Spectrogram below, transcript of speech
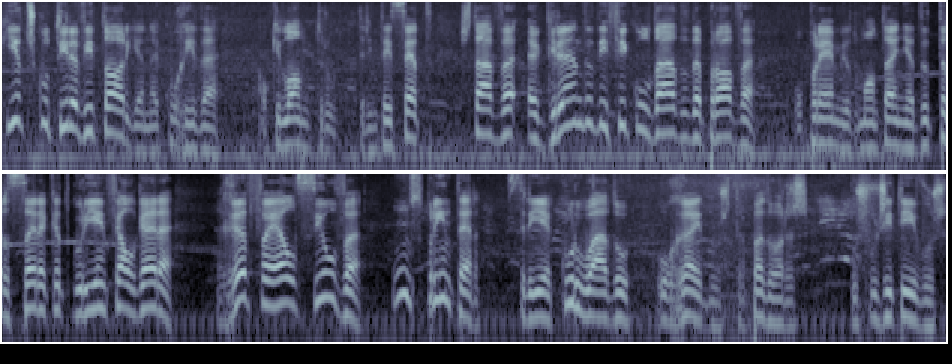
que ia discutir a vitória na corrida. Ao quilómetro 37 estava a grande dificuldade da prova, o prémio de montanha de terceira categoria em Felgueira. Rafael Silva, um sprinter, seria coroado o rei dos trepadores. Os fugitivos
